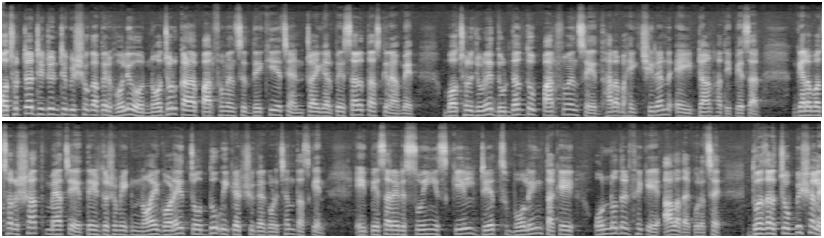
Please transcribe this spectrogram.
বছরটা টি টোয়েন্টি বিশ্বকাপের হলেও নজর কাড়া পারফরমেন্স দেখিয়েছেন টাইগার পেসার তাসকিন আহমেদ। বছর জুড়ে দুর্দান্ত পারফরমেন্সে ধারাবাহিক ছিলেন এই ডানহাতি পেসার। গেল বছর সাত ম্যাচে তেইশ দশমিক নয় গড়ে চোদ্দ উইকেট স্বীকার করেছেন তাসকিন। এই পেসারের সুইং স্কিল, ডেথ বোলিং তাকে অন্যদের থেকে আলাদা করেছে। দু হাজার চব্বিশ সালে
